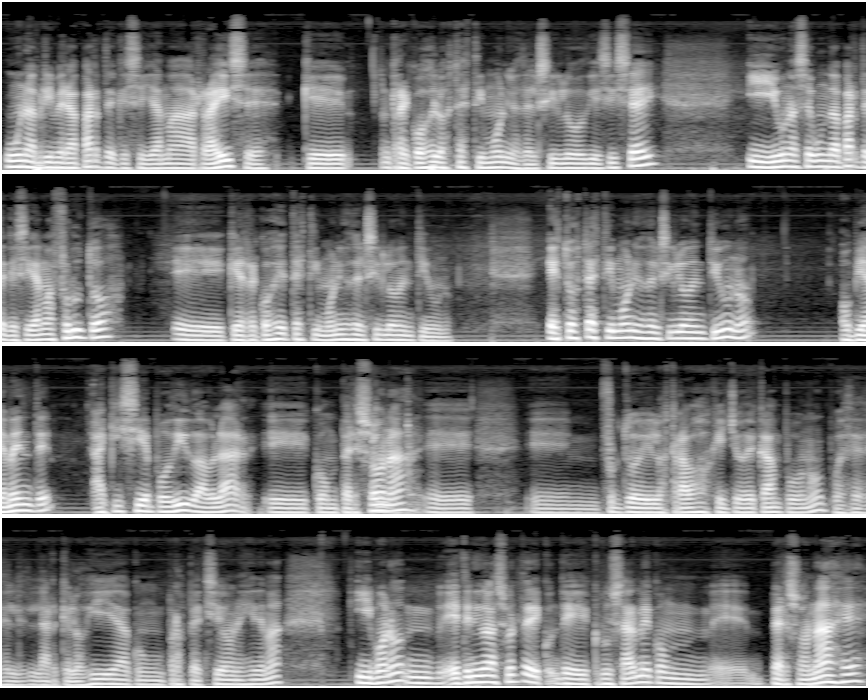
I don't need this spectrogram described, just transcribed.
Una primera parte que se llama Raíces, que recoge los testimonios del siglo XVI, y una segunda parte que se llama Frutos, que recoge testimonios del siglo XXI. Estos testimonios del siglo XXI, obviamente, aquí sí he podido hablar con personas em, fruto de los trabajos que he hecho de campo, ¿no? Pues desde la arqueología, con prospecciones y demás. Y bueno, mm, he tenido la suerte de, cruzarme con eh, personajes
